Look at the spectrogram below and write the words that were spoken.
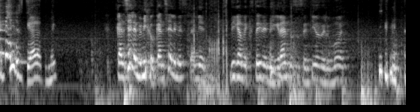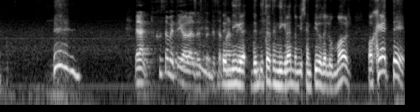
qué quieres que haga conmigo. Cancéleme, mijo, cancéleme eso también. Dígame que estoy denigrando su sentido del humor. Verán, justamente iba a hablar de esta, de esta parte. De- estás denigrando mi sentido del humor. ¡Ojete!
